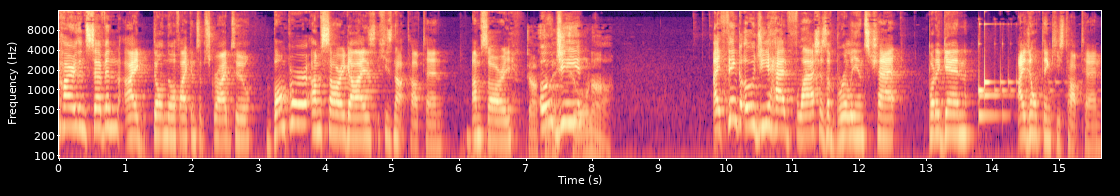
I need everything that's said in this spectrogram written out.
higher than 7, I don't know if I can subscribe to. Bumper, I'm sorry guys, he's not top 10. I'm sorry. After OG this tour, nah. I think OG had flashes of brilliance chat, but again, I don't think he's top 10.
